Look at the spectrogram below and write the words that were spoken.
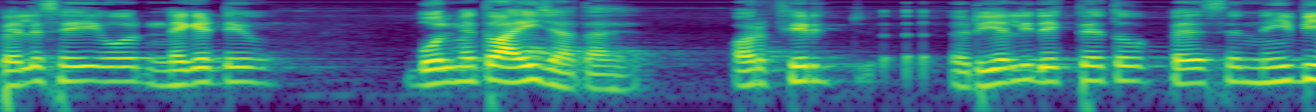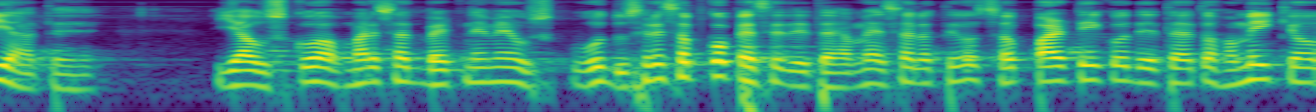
पहले से ही वो नेगेटिव बोल में तो आ ही जाता है और फिर रियली देखते हैं तो पैसे नहीं भी आते हैं। या उसको हमारे साथ बैठने में उस, वो दूसरे सबको पैसे देता है। हमें ऐसा लगता है वो सब पार्टी को देता है तो हमें क्यों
